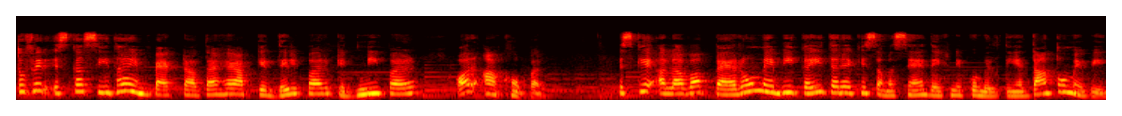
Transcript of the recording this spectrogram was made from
तो फिर इसका सीधा इम्पैक्ट आता है आपके दिल पर किडनी पर और आँखों पर। इसके अलावा पैरों में भी कई तरह की समस्याएँ देखने को मिलती हैं, दांतों में भी।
